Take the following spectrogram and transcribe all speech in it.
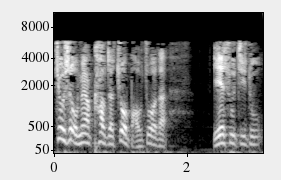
就是我们要靠着做宝座的耶稣基督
